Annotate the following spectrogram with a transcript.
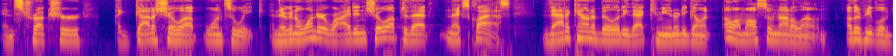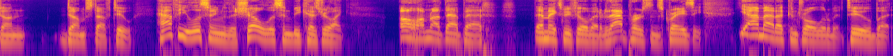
and structure. I got to show up once a week. And they're going to wonder why I didn't show up to that next class. That accountability, that community going, oh, I'm also not alone. Other people have done dumb stuff too. Half of you listening to the show listen because you're like, oh, I'm not that bad. That makes me feel better. That person's crazy. Yeah, I'm out of control a little bit too, but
